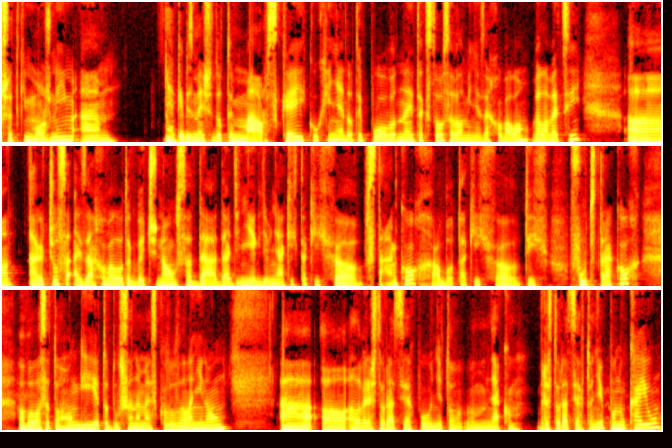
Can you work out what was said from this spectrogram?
všetkým možným a keby sme išli do tej maorskej kuchyne, do tej pôvodnej, tak z toho sa veľmi nezachovalo veľa vecí. A čo sa aj zachovalo, tak väčšinou sa dá dať niekde v nejakých takých stánkoch alebo takých tých food truckoch. Volá sa to hongi, je to dusené mesko so zeleninou. A, ale v reštauráciách pôvodne to nejakom v reštauráciách to neponúkajú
